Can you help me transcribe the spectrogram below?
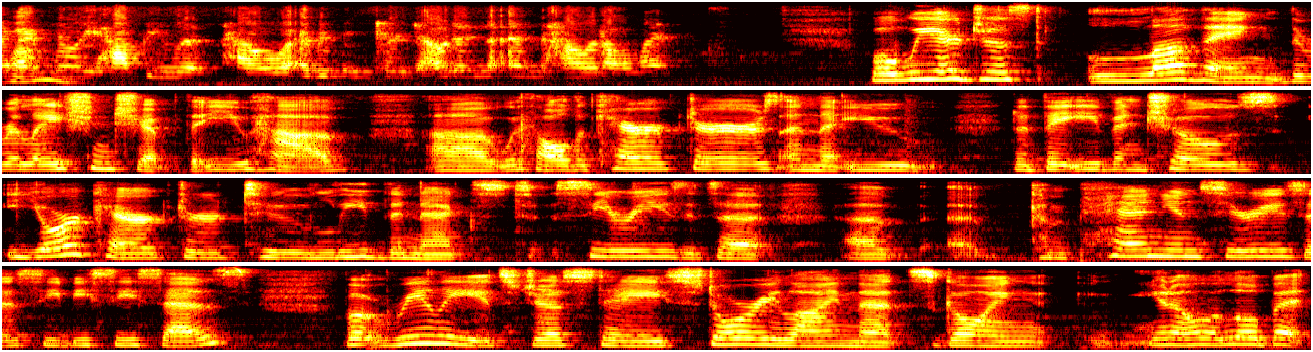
And I'm really happy with how everything turned out and, and how it all went. Well, we are just loving the relationship that you have uh, with all the characters, and that you that they even chose your character to lead the next series. It's a, a, a companion series, as CBC says, but really it's just a storyline that's going, you know, a little bit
